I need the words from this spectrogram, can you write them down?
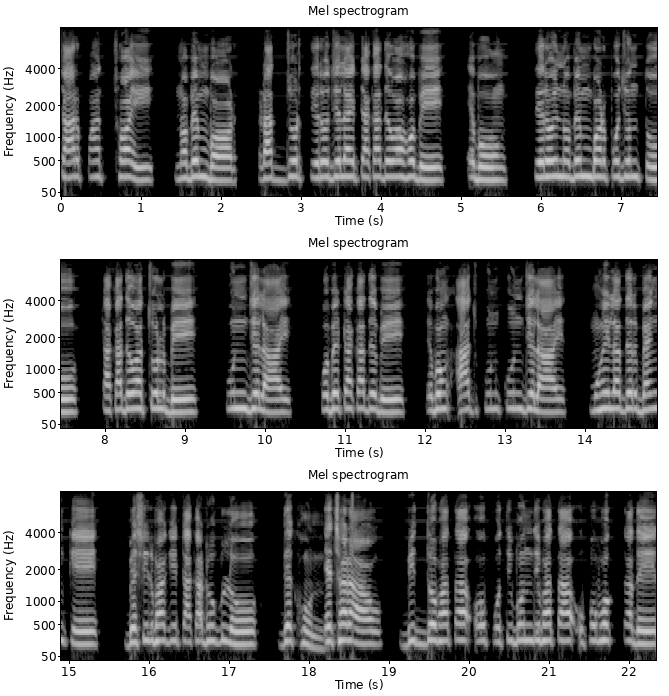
চার পাঁচ ছয় নভেম্বর রাজ্যর তেরো জেলায় টাকা দেওয়া হবে এবং তেরোই নভেম্বর পর্যন্ত টাকা দেওয়া চলবে। কোন জেলায় কবে টাকা দেবে এবং আজ কোন কোন জেলায় মহিলাদের ব্যাংকে বেশিরভাগই টাকা ঢুকলো দেখুন। এছাড়াও বৃদ্ধ ভাতা ও প্রতিবন্ধী ভাতা উপভোক্তাদের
